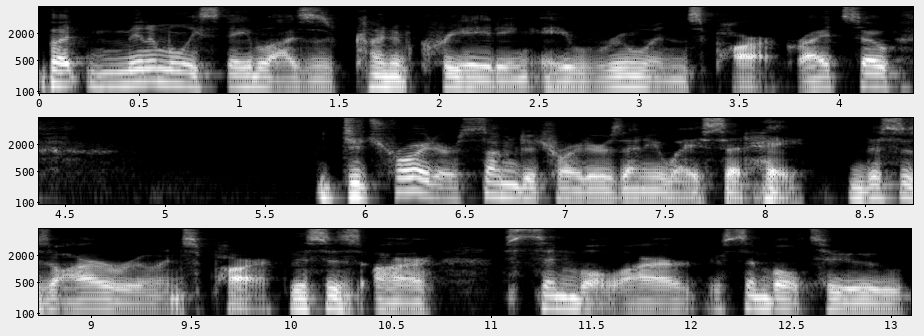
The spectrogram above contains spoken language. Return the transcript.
but minimally stabilized is kind of creating a ruins park, right? So Detroiters, some Detroiters anyway, said, hey, this is our ruins park. This is our symbol, our symbol to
